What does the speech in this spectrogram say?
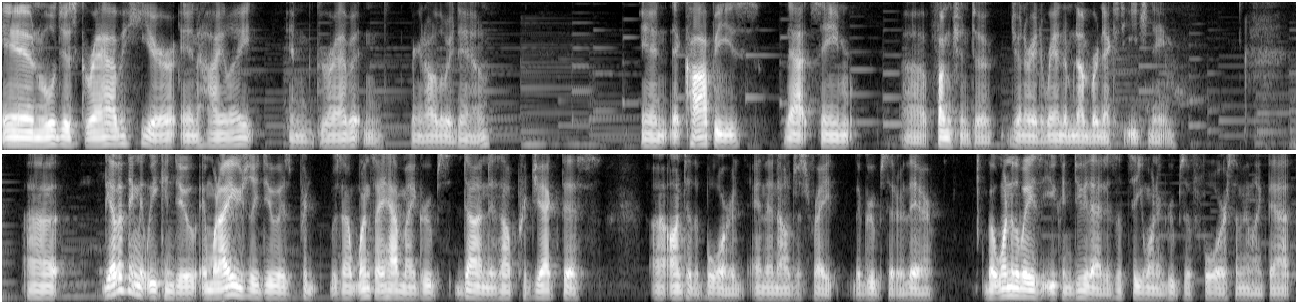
And we'll just grab here and highlight and grab it and bring it all the way down. And it copies that same uh, function to generate a random number next to each name. Uh, the other thing that we can do, and what I usually do is, was once I have my groups done, is I'll project this uh, onto the board, and then I'll just write the groups that are there. But one of the ways that you can do that is, let's say you want groups of four or something like that.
